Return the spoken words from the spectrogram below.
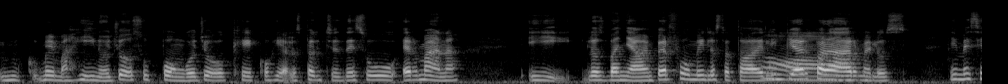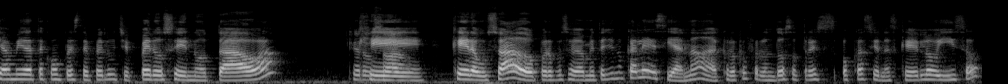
mm, me imagino, yo supongo yo que cogía los peluches de su hermana y los bañaba en perfume y los trataba de limpiar para dármelos. Y me decía, mira, te compré este peluche, pero se notaba que, que era usado, pero pues obviamente yo nunca le decía nada, creo que fueron dos o tres ocasiones que lo hizo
